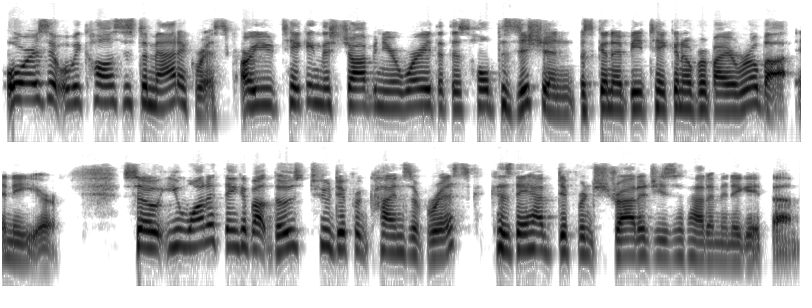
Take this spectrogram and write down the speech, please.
Or is it what we call a systematic risk? Are you taking this job and you're worried that this whole position is going to be taken over by a robot in a year? So you want to think about those two different kinds of risk because they have different strategies of how to mitigate them.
